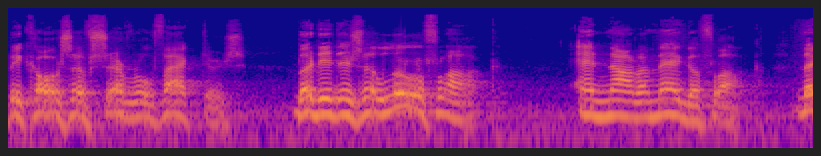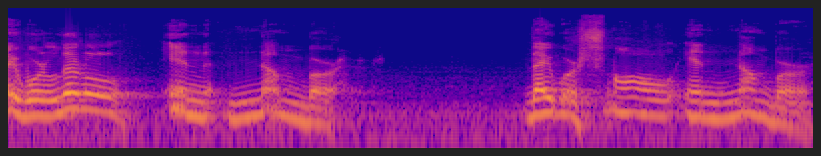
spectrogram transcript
because of several factors. But it is a little flock and not a mega flock. They were little in number, they were small in number.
